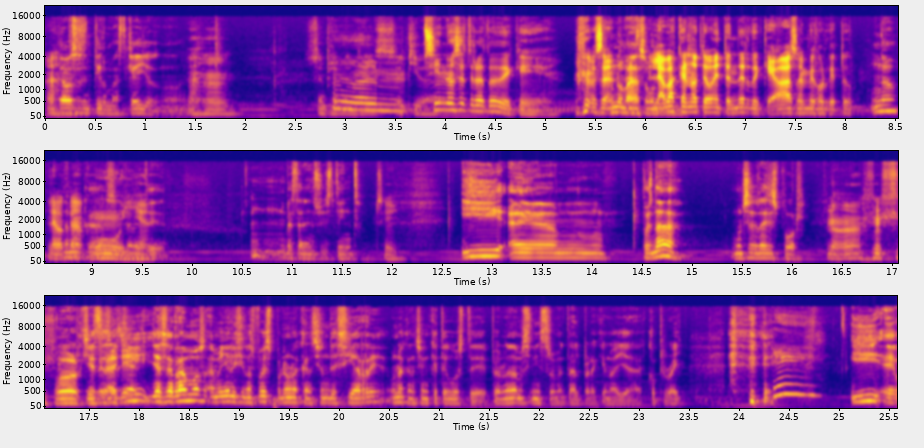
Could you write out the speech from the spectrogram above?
te vas a sentir más que ellos, ¿no? Ajá. Simplemente um. Sí, no se trata de que. O sea, la, vaca no te va a entender de que, ah, soy mejor que tú. No. La vaca, uy, ya. Va a estar en su instinto. Sí. Y, eh, pues nada, muchas gracias por. No. Porque estés aquí. Ya cerramos. A mí, si nos puedes poner una canción de cierre, una canción que te guste, pero nada más en instrumental para que no haya copyright. y, eh,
